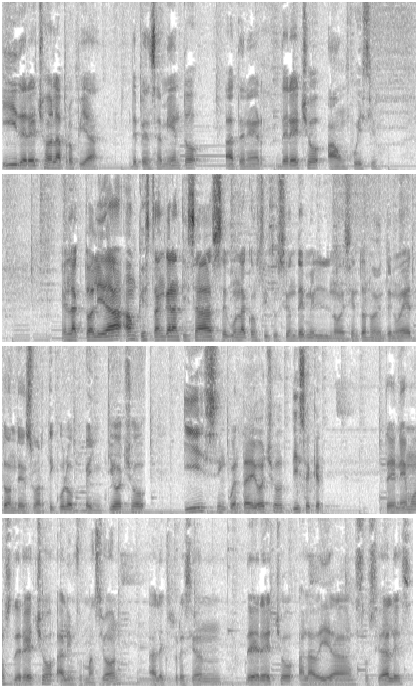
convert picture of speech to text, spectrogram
y derecho a la propiedad de pensamiento, a tener derecho a un juicio. En la actualidad, aunque están garantizadas según la Constitución de 1999, donde en su artículo 28 y 58 dice que tenemos derecho a la información, a la expresión de derecho a las vidas sociales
